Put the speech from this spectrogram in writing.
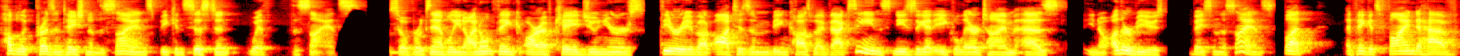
public presentation of the science be consistent with the science. So, for example, you know, I don't think RFK Jr.'s theory about autism being caused by vaccines needs to get equal airtime as you know other views based on the science. But I think it's fine to have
